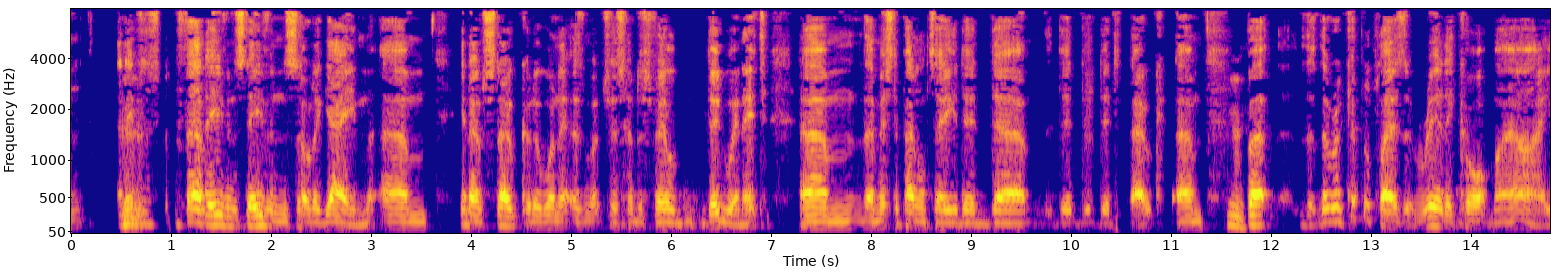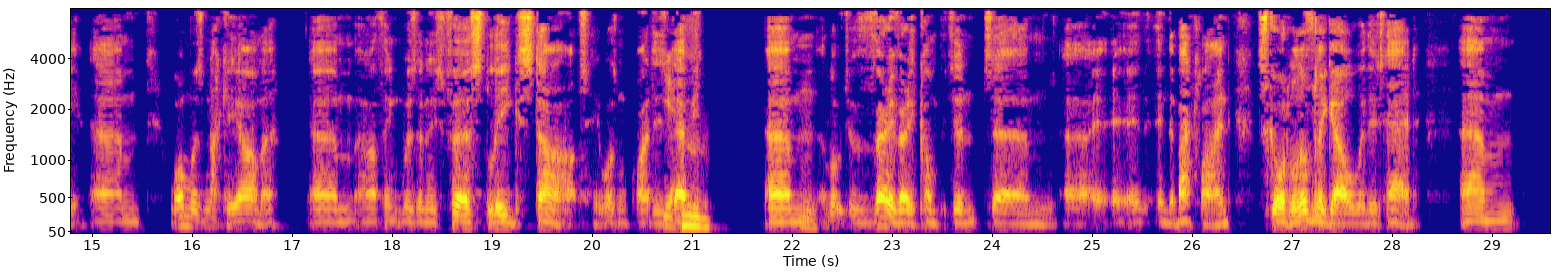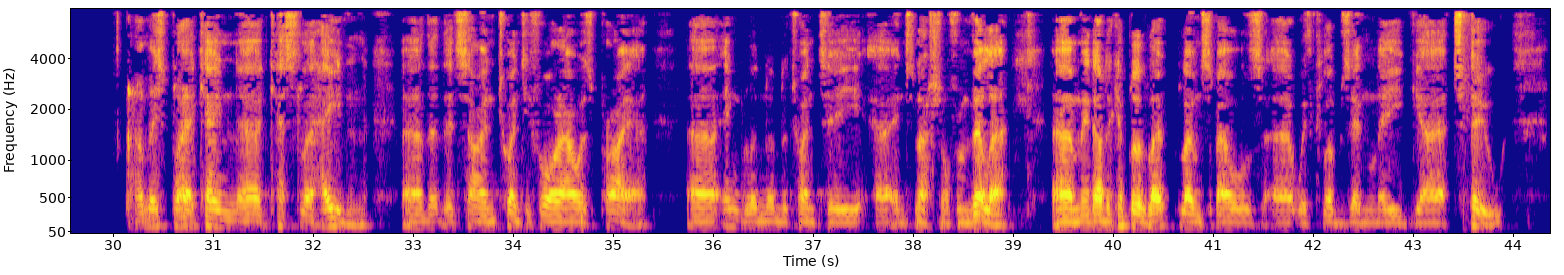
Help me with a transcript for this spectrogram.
And it was a fairly even Stevens sort of game. Um, you know, Stoke could have won it as much as Huddersfield did win it. Um, they missed a penalty, did uh, did, did, did Stoke. Um, Hmm. But th- there were a couple of players that really caught my eye. Um, one was Nakayama, um, who I think was in his first league start. It wasn't quite his Yeah. debut. Um, looked very, very competent um, uh, in, in the back line. Scored a lovely goal with his head. Um, and this player, Kaine uh, Kesler-Hayden, uh, that they'd signed 24 hours prior, uh, England under 20 uh, international from Villa. Um, he'd had a couple of lo- loan spells uh, with clubs in League uh, Two.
